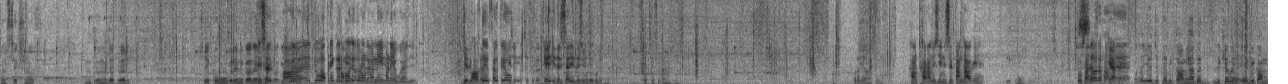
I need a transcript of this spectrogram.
Construction of improvement of well के लिए निकाले हैं सर, हाँ जो अपने घर हमारे ग्राउंड में नहीं बने हुए हैं ये ये देखो आप देख सकते हो। अच्छे से इधर सर इधर से। अच्छे से जाना चाहिए। हम अठारह मशीन से तंग आ गए हैं। तो सर, सर, क्या करें? मतलब ये जितने भी काम यहाँ पे लिखे हुए हैं एक भी काम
